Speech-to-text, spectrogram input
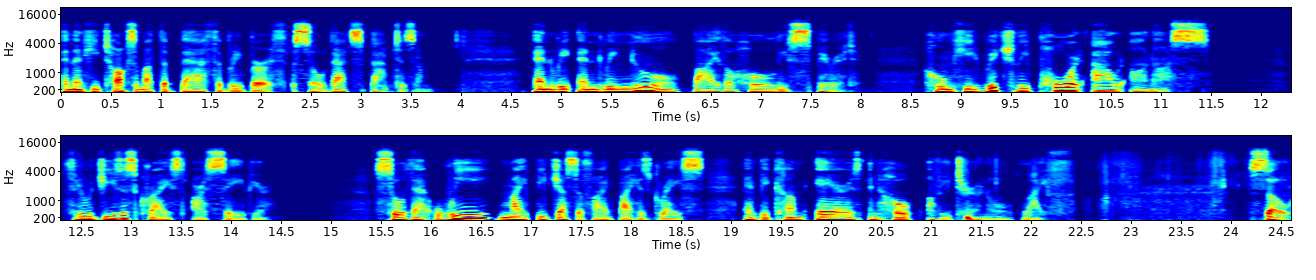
And then he talks about the bath of rebirth. So that's baptism. And, re- and renewal by the Holy Spirit, whom he richly poured out on us through Jesus Christ our Savior so that we might be justified by his grace and become heirs and hope of eternal life. So,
